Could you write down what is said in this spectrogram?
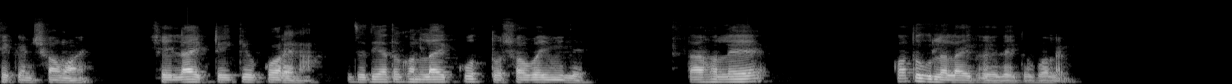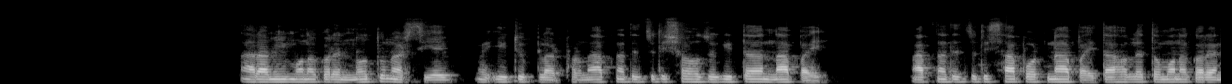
সেকেন্ড সময়। সেই লাইকটাই কেউ করে না। যদি এতক্ষণ লাইক করতো সবাই মিলে, তাহলে কতগুলা লাইক হয়ে যাইতো বলেন? আর আমি মনে করেন নতুন আসছি এই ইউটিউব প্ল্যাটফর্মে আপনাদের যদি সহযোগিতা না পাই, আপনাদের যদি সাপোর্ট না পাই, তাহলে তো মনে করেন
